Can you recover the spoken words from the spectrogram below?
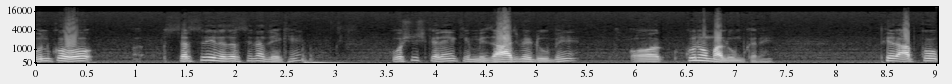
उनको सरसरी नज़र से ना देखें। कोशिश करें कि मिजाज में डूबें और कुनो मालूम करें। फिर आपको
